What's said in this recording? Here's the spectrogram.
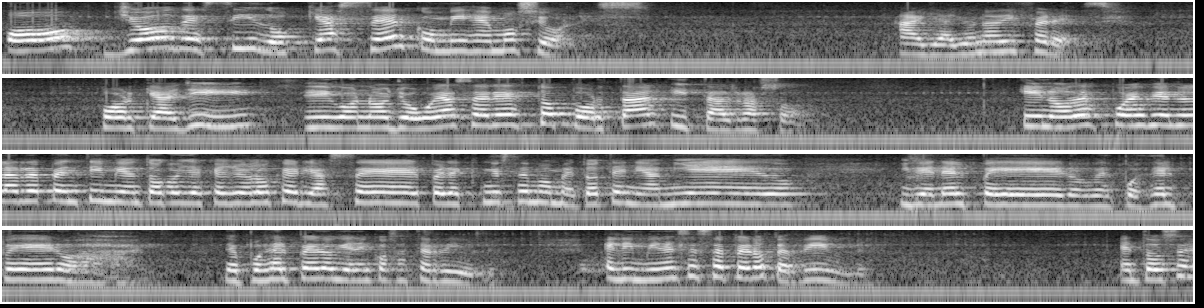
o yo decido qué hacer con mis emociones. Ahí hay una diferencia. Porque allí digo, no, yo voy a hacer esto por tal y tal razón. Y no después viene el arrepentimiento, oye, es que yo lo quería hacer, pero es que en ese momento tenía miedo. Y viene el pero, después del pero, ay, después del pero vienen cosas terribles. Elimínense ese pero terrible. Entonces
